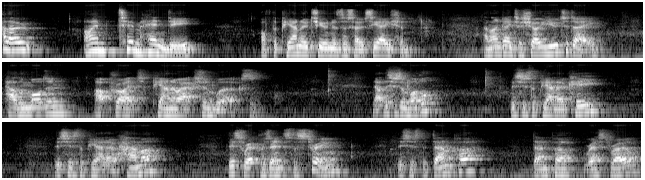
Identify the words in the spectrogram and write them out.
Hello, I'm Tim Hendy of the Piano Tuners Association and I'm going to show you today how the modern upright piano action works. Now this is a model, this is the piano key, this is the piano hammer, this represents the string, this is the damper, damper rest rail,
